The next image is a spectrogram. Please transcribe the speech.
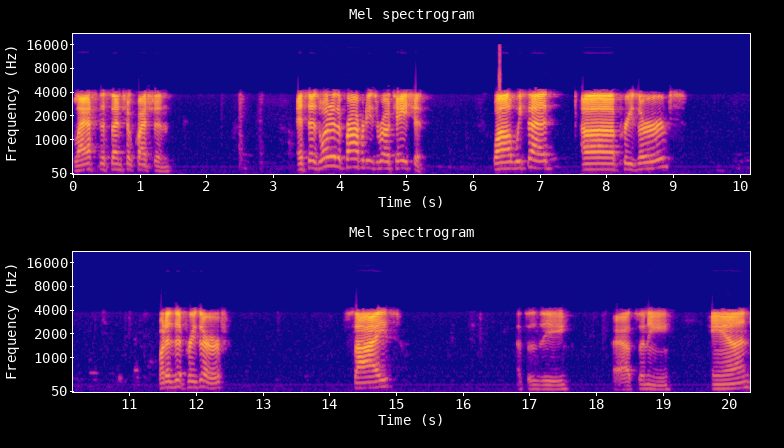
Last essential question. It says, what are the properties of rotation? Well, we said uh, preserves. What does it preserve? Size. That's a Z. That's an E. And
